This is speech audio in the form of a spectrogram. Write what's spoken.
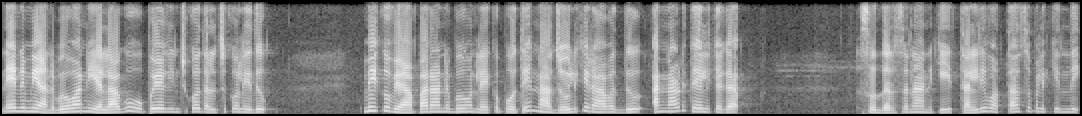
నేను మీ అనుభవాన్ని ఎలాగూ ఉపయోగించుకోదలుచుకోలేదు. మీకు వ్యాపారానుభవం లేకపోతే నా జోలికి రావద్దు అన్నాడు తేలికగా. సుదర్శనానికి తల్లి వత్తాసు పలికింది.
